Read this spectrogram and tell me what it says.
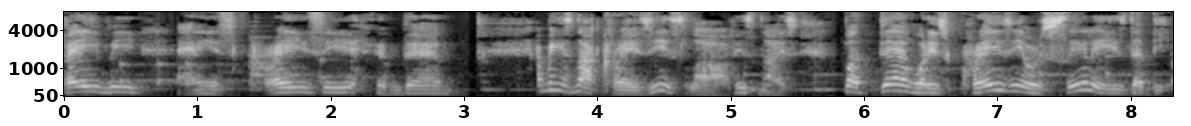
baby and he's crazy. And then, I mean, it's not crazy, it's love, it's nice. But then what is crazy or silly is that the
